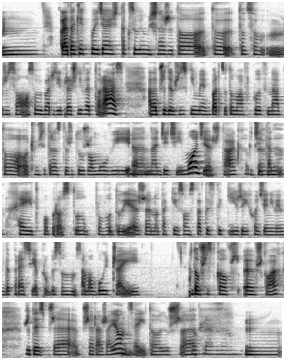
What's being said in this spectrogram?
Mm, Ale tak jak powiedziałaś, tak sobie myślę, że to, to, to co, mm, że są osoby bardziej wrażliwe, to raz, ale przede wszystkim jak bardzo to ma wpływ na to, o czym się teraz też dużo mówi, e, Mhm. na dzieci i młodzież, tak? To Gdzie ten hejt po prostu powoduje, że no takie są statystyki, jeżeli chodzi o, nie wiem, depresję, próby są samobójcze i to wszystko w, w szkołach, że to jest prze, przerażające i to już... e, To prawda. Mm,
